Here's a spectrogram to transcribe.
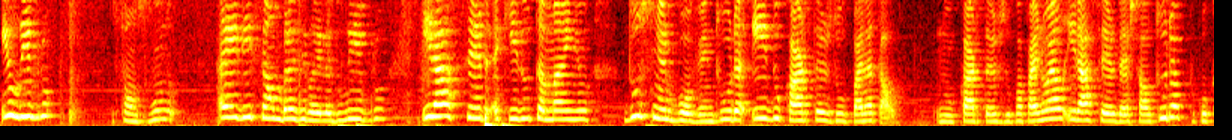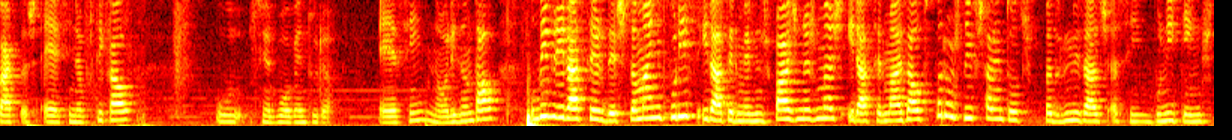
e o livro, só um segundo, a edição brasileira do livro irá ser aqui do tamanho do Senhor Boaventura e do Cartas do Pai Natal. No Cartas do Papai Noel irá ser desta altura, porque o Cartas é assim na vertical, o Senhor Boaventura é assim, na horizontal. O livro irá ser deste tamanho, por isso irá ter menos páginas, mas irá ser mais alto para os livros estarem todos padronizados assim, bonitinhos,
